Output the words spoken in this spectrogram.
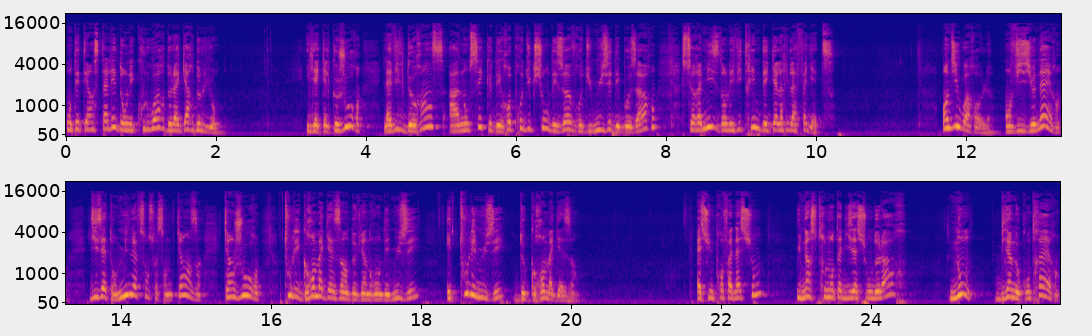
ont été installées dans les couloirs de la gare de Lyon. Il y a quelques jours, la ville de Reims a annoncé que des reproductions des œuvres du musée des beaux-arts seraient mises dans les vitrines des galeries Lafayette. Andy Warhol, en visionnaire, disait en 1975 qu'un jour, tous les grands magasins deviendront des musées et tous les musées de grands magasins. Est-ce une profanation? Une instrumentalisation de l'art? Non, bien au contraire.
